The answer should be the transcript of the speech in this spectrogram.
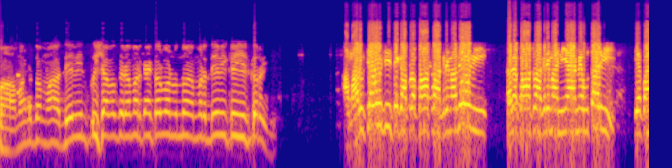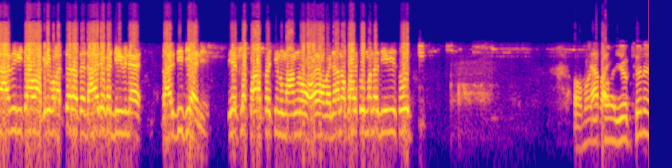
અમારે તો દેવી પૈસા વગર અમારે કઈ કરવાનું ન અમારે દેવી કઈ જ કરી અમારું કેવું છે કે આપડે પાંચ વાકરીમાં દેવી અને પાંચ વાકરીમાં ન્યાય અમે ઉતારવી. કે ભાઈ આવી રીતે આ વાત કરે તો ડાયરેક્ટ દેવીને ગાડી દીધી આની. એટલે પાંચ પછીનું માંગણો હોય. હવે નાનો ભાઈ તું મને દેવી શોધ. અમારી પાસે એક છે ને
